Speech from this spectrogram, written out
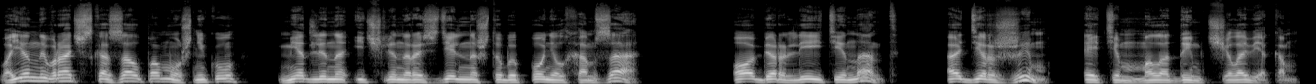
военный врач сказал помощнику, медленно и членораздельно, чтобы понял Хамза, «Обер-лейтенант одержим этим молодым человеком.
